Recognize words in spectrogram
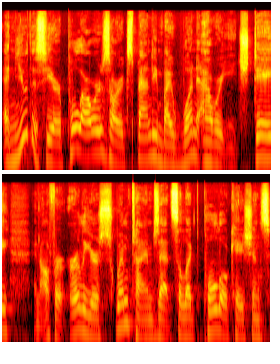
And new this year, pool hours are expanding by one hour each day and offer earlier swim times at select pool locations.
